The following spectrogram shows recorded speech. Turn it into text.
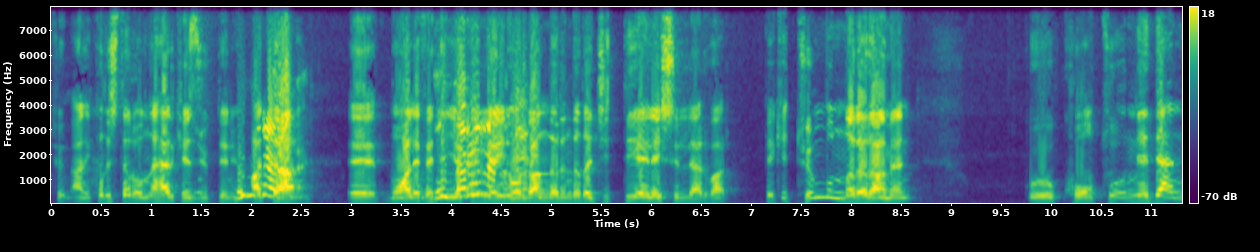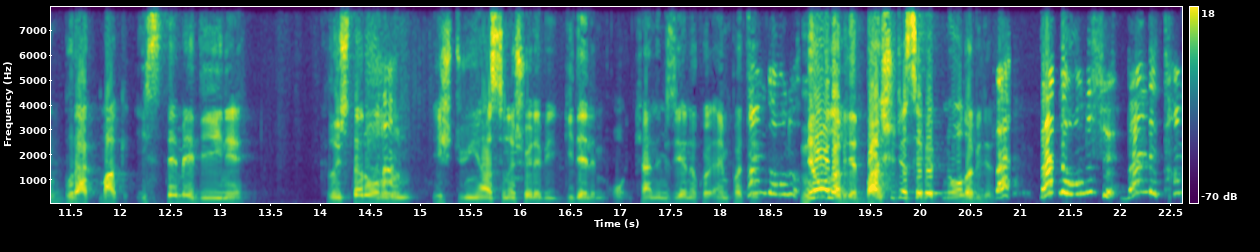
tüm hani Kılıçdaroğlu'na herkes yükleniyor. Bunlara Hatta rağmen. e, muhalefete Bunlara yakın yayın rağmen- organlarında da ciddi eleştiriler var. Peki tüm bunlara rağmen e, koltuğu neden bırakmak istemediğini Kılıçdaroğlu'nun iş dünyasına şöyle bir gidelim. O, kendimizi yerine koy empati. Ben de onu Ne olabilir? Başlıca sebep ne olabilir? Ben, ben de onu ben de tam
